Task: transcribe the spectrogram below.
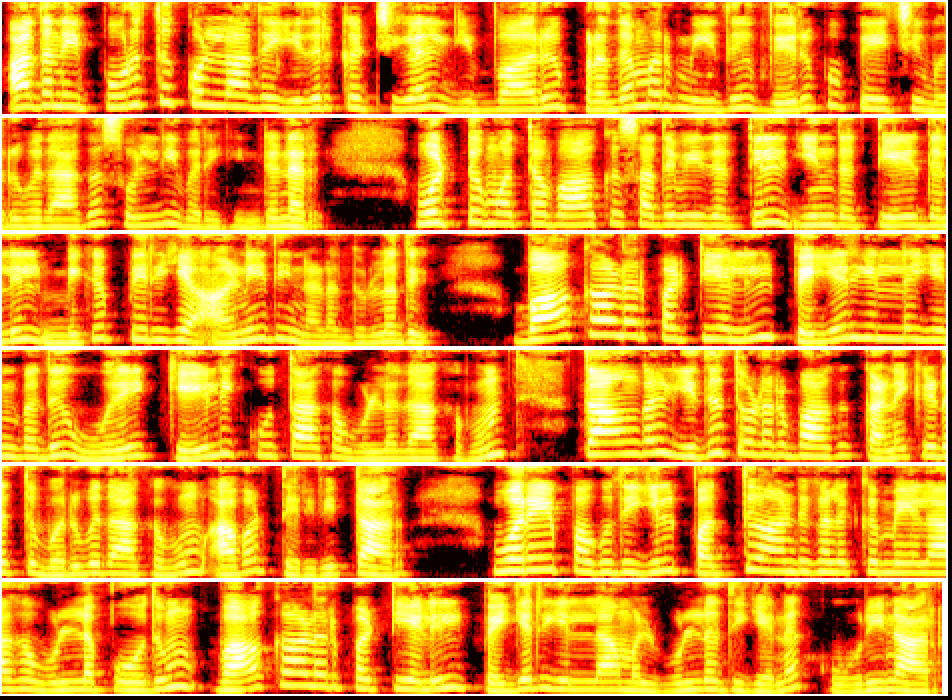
அதனை பொறுத்து கொள்ளாத எதிர்க்கட்சிகள் இவ்வாறு பிரதமர் மீது வெறுப்பு பேச்சு வருவதாக சொல்லி வருகின்றனர். ஒட்டுமொத்த வாக்கு சதவீதத்தில் இந்த தேர்தலில் மிகப்பெரிய அநீதி நடந்துள்ளது. வாக்காளர் பட்டியலில் பெயர் இல்லை என்பது ஒரே கேலிக்கூத்தாக உள்ளதாகவும் தாங்கள் இது தொடர்பாக கணக்கெடுத்து வருவதாகவும் அவர் தெரிவித்தார். ஒரே பகுதியில் பத்து ஆண்டுகளுக்கு மேலாக உள்ள போதும் வாக்காளர் பட்டியலில் பெயர் இல்லாமல் உள்ளது என கூறினார்.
